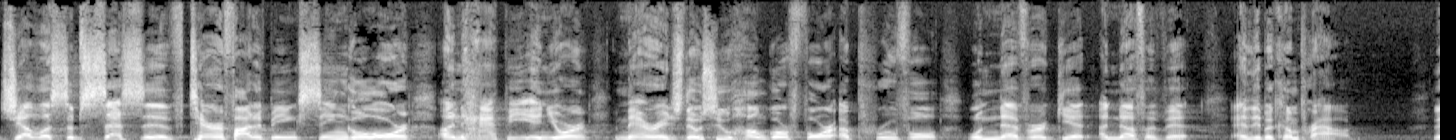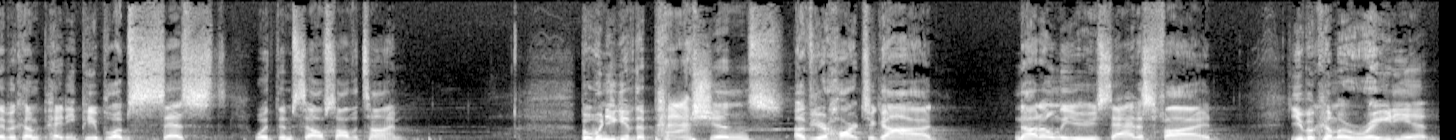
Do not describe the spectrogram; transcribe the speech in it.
jealous, obsessive, terrified of being single, or unhappy in your marriage. Those who hunger for approval will never get enough of it and they become proud. They become petty people, obsessed with themselves all the time. But when you give the passions of your heart to God, not only are you satisfied, you become a radiant,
